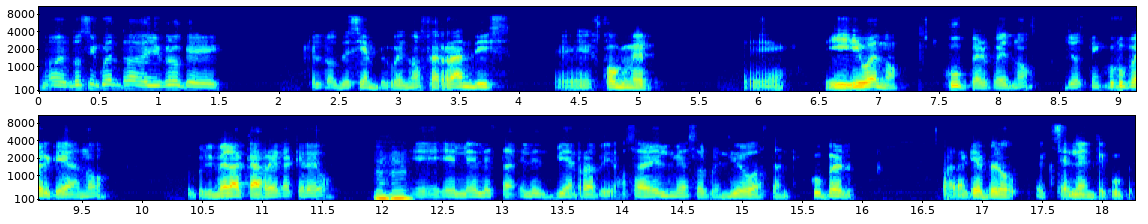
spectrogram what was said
no, en 250 yo creo que, que los de siempre, pues, ¿no? Ferrandis, eh, Fogner, eh, y, y bueno, Cooper, pues, ¿no? Justin Cooper que ganó primera carrera, creo. Eh, él, él, está, él es bien rápido. O sea, él me ha sorprendido bastante. Cooper, ¿para qué? Pero excelente, Cooper.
